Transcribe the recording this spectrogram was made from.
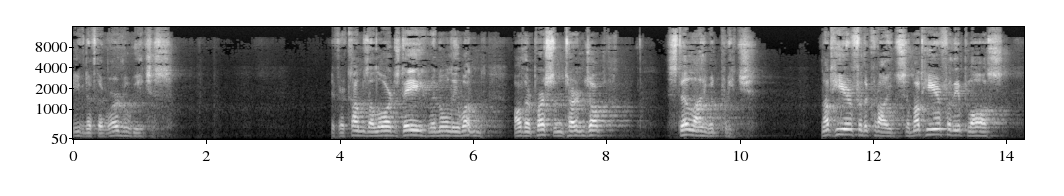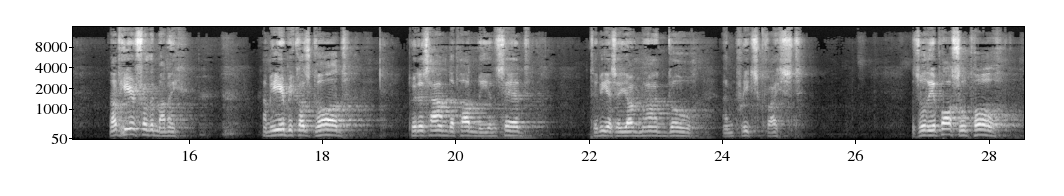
even if there were no wages. If there comes a Lord's day when only one other person turns up, still I would preach. Not here for the crowds, I'm not here for the applause, not here for the money. I'm here because God put his hand upon me and said, to me as a young man, go and preach Christ. And so the Apostle Paul,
